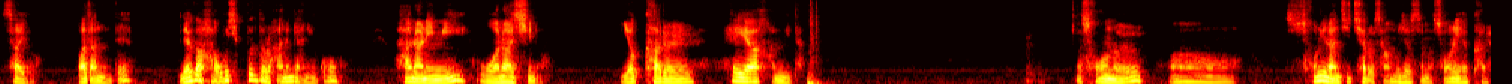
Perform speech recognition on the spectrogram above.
사요 받았는데 내가 하고 싶은 대로 하는 게 아니고 하나님이 원하시는 역할을 해야 합니다. 손을 어, 손이란 지체로 삼으셨으면 손의 역할을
